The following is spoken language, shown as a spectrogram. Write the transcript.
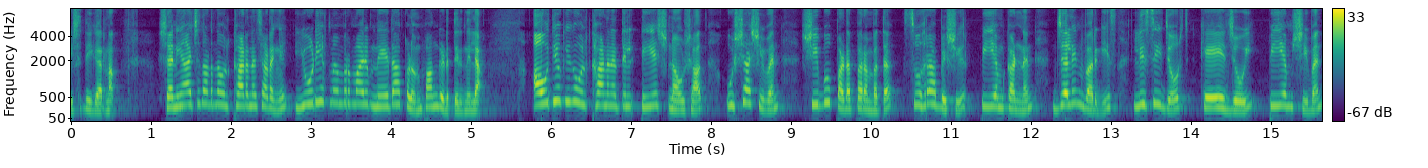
വിശദീകരണം. ശനിയാഴ്ച നടന്ന ഉദ്ഘാടന ചടങ്ങിൽ യു ഡി എഫ് മെമ്പർമാരും നേതാക്കളും പങ്കെടുത്തിരുന്നില്ല. ഔദ്യോഗിക ഉദ്ഘാടനത്തിൽ T H Naushad Usha Sivan Shibu Padapparambath Suhra Basheer P M Kannan Jalin Varghese Lissy George K A Joy P M Sivan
